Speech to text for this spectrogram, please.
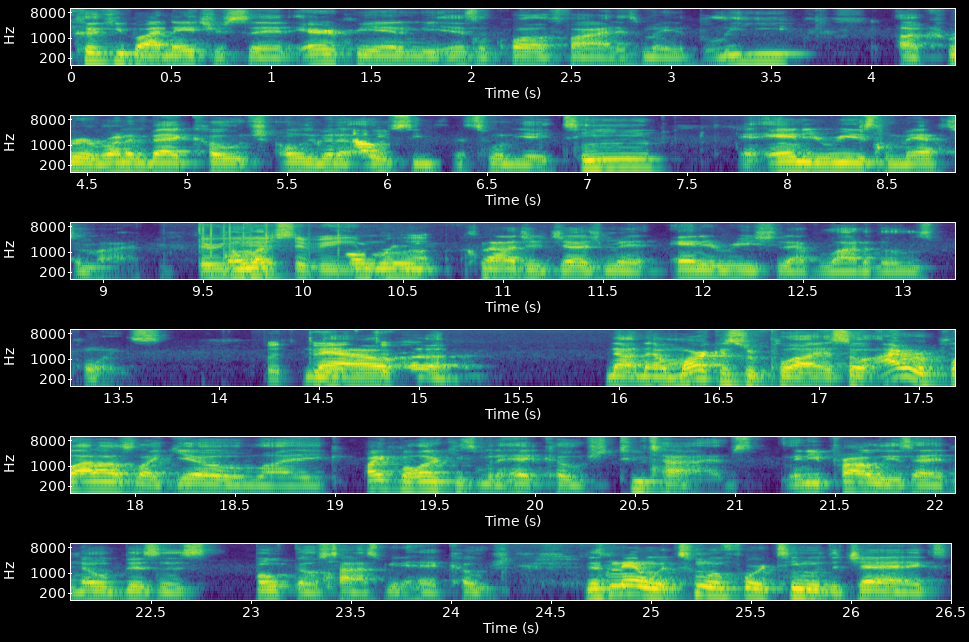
Cookie by Nature said Eric Bieniemy isn't qualified as made to believe. A career running back coach, only been an Oh. OC since 2018, and Andy Reid is the mastermind. Three Don't years let should be. people uh, cloud your judgment. Andy Reid should have a lot of those points. but three, Now, uh, now, now, Marcus replied. So I replied. I was like, "Yo, like Mike Mularkey's been a head coach two times, and he probably has had no business both those times being a head coach. This man went two and fourteen with the Jags,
